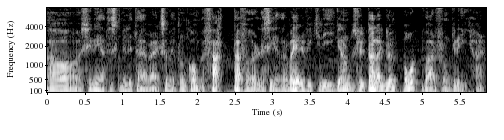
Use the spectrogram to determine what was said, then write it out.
ja, kinetisk militärverksamhet. De kommer fatta förr eller senare. Vad är det vi krigar om? Till slut alla glömt bort varför de krigar.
